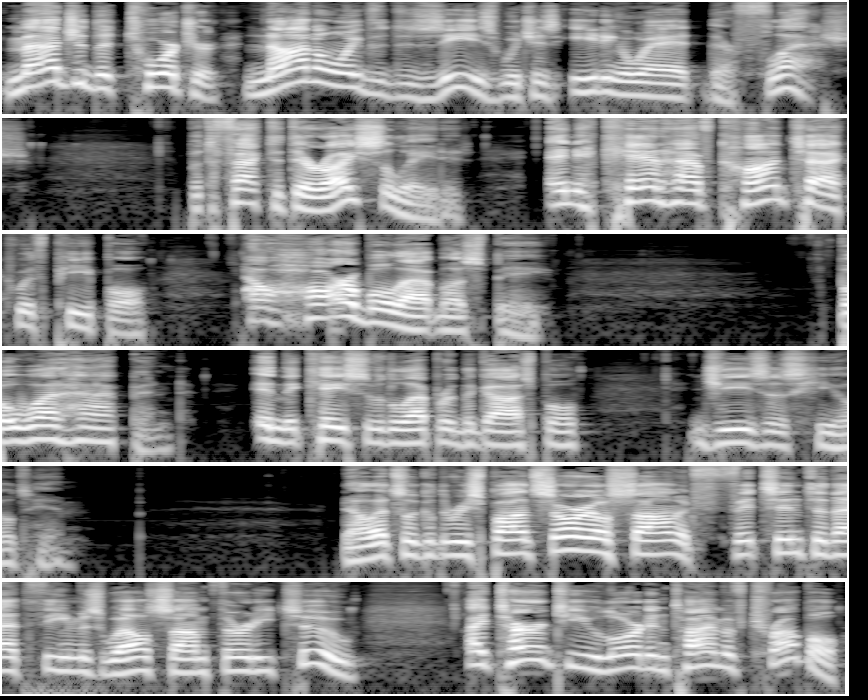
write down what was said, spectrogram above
Imagine the torture, not only the disease which is eating away at their flesh, but the fact that they're isolated and can't have contact with people. How horrible that must be. But what happened? In the case of the leper in the gospel, Jesus healed him. Now let's look at the responsorial psalm. It fits into that theme as well. Psalm 32. I turn to you, Lord, in time of trouble,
